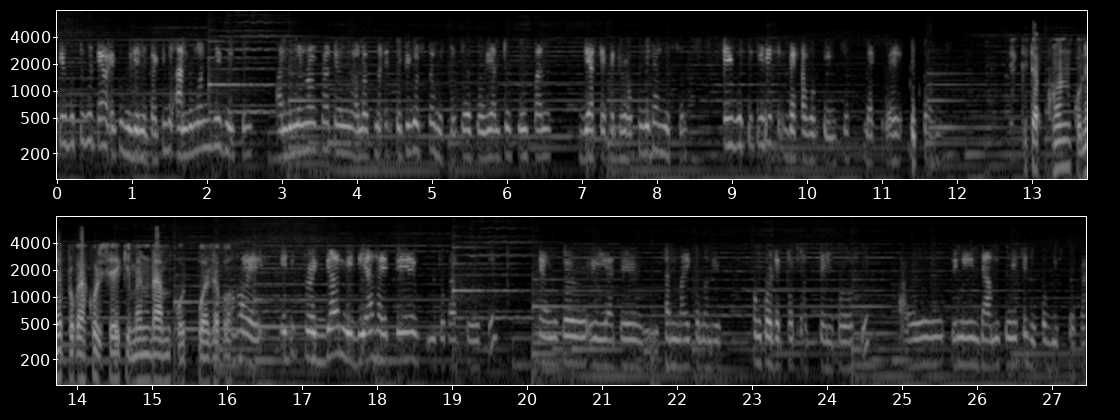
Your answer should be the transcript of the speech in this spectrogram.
সেই বস্তুবোৰ তেওঁ একো বুজি নাপায় কিন্তু আন্দোলন যে হৈছে আন্দোলনৰ পৰা তেওঁ অলপ মানে ক্ষতিগ্ৰস্ত হৈছে তেওঁৰ পৰিয়ালটো পোহপাল দিয়াত তেখেতৰ অসুবিধা হৈছে সেই বস্তুটোহে দেখাব খুজিছে দেখুৱাই- কিতাপখন কোনে প্ৰকাশ কৰিছে কিমান দাম ক'ত পোৱা যাব হয় এইটো প্ৰজ্ঞা মিডিয়া হাইটে প্ৰকাশ কৰিছে তেওঁলোকৰ ইয়াতে চানমাই কলনীত শংকৰদেৱ পথত তেওঁলোকৰ আছে আৰু এনেই দাম কৰিছে দুশ বিশ টকা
